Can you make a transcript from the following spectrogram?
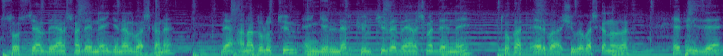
Sosyal Dayanışma Derneği Genel Başkanı ve Anadolu Tüm Engelliler Kültür ve Dayanışma Derneği Tokat Erbaa Şube Başkanı olarak hepinize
